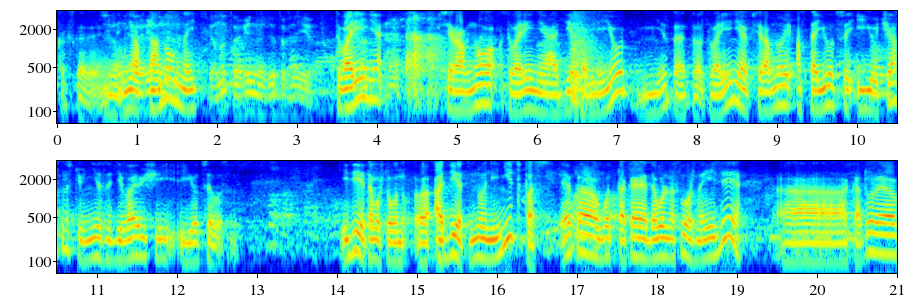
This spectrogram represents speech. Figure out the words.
как сказать, все не автономной. Все равно творение одето в нее. Творение все равно творение одето в нее, нет, это творение все равно остается ее частностью, не задевающей ее целостность. идея того, что он э, одет, но не нитпас, это вот такая довольно сложная идея, э, которая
